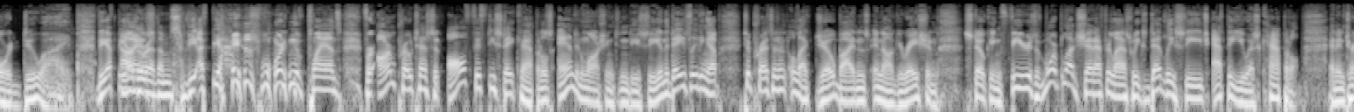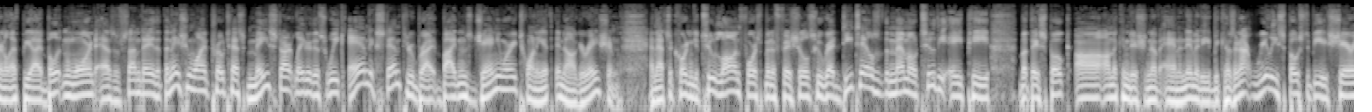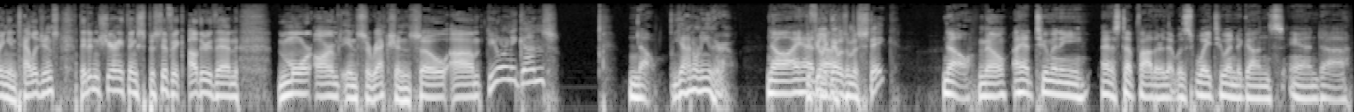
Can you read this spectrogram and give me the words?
Or do I? The FBI Algorithms. Is, the FBI is warning of plans for armed protests at all 50 state capitals and in Washington, D.C. in the days leading up to President-elect Joe Biden's inauguration, stoking fears of more bloodshed after last week's deadly siege at the U.S. Capitol. An internal FBI bulletin warned as of Sunday that the nationwide protests may start later this week and extend through Biden's January 20th inauguration. And that's according to two law enforcement officials who read details of the memo to the AP, but they spoke uh, on the condition of anonymity because they're not really supposed to be sharing intelligence. They didn't share anything specific other than more armed insurrection. So, um, do you own any guns? No. Yeah, I don't either. No, I Do had. you feel like uh, that was a mistake? No. No. I had too many. I had a stepfather that was way too into guns, and uh,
